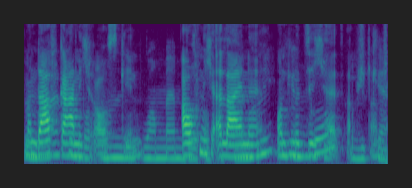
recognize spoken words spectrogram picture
Man darf gar nicht rausgehen, auch nicht alleine und mit Sicherheitsabstand.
